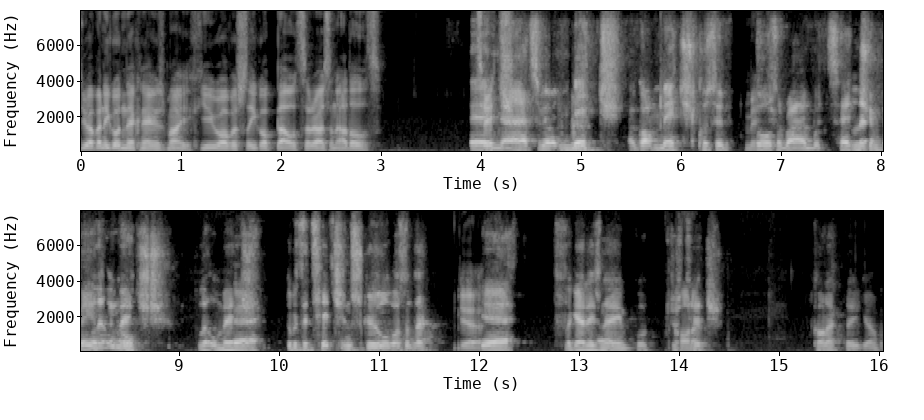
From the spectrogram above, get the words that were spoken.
Do you have any good nicknames, Mike? You obviously got Belter as an adult. Uh, Titch? nah, to be honest, Mitch. I got Mitch because it Mitch. goes around with Titch Li- and being little little. Mitch. Little Mitch. Yeah. There was a Titch in school, wasn't there? Yeah. Yeah. Forget his name, but just Connor. Titch. Connor, there you go.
